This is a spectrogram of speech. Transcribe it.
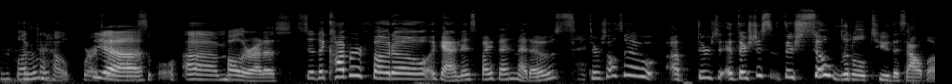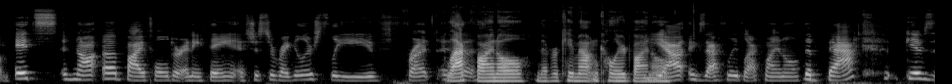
I would love to help wherever Yeah. possible. Um, Holler at us. so the cover photo again is by Ben Meadows. There's also a there's there's just there's so little to this album. It's not a bifold or anything. It's just a regular sleeve front. is Black a- vinyl never came out in colored vinyl. Yeah, exactly. Black vinyl. The back gives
